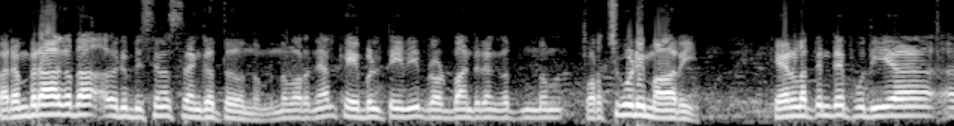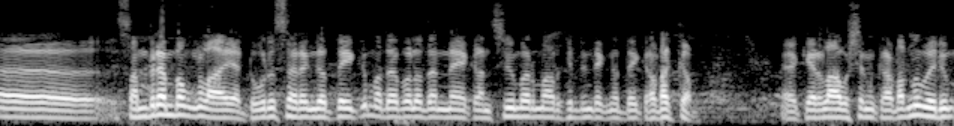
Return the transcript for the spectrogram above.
പരമ്പരാഗത ഒരു ബിസിനസ് രംഗത്ത് നിന്നും എന്ന് പറഞ്ഞാൽ കേബിൾ ടി വി ബ്രോഡ്ബാൻഡ് രംഗത്തു നിന്നും കുറച്ചുകൂടി മാറി കേരളത്തിന്റെ പുതിയ സംരംഭങ്ങളായ ടൂറിസ്റ്റ് രംഗത്തേക്കും അതേപോലെ തന്നെ കൺസ്യൂമർ മാർക്കറ്റിംഗ് രംഗത്തേക്ക് അടക്കം കേരളാവശൻ കടന്നുവരും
